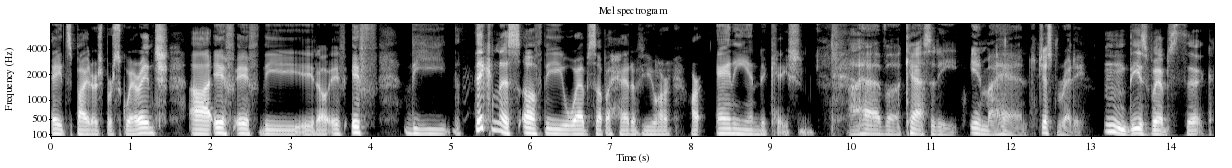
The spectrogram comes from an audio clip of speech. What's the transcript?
eight spiders per square inch. Uh, if if the you know if if the, the thickness of the webs up ahead of you are are any indication. I have uh, Cassidy in my hand, just ready. Mm, these webs thick.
